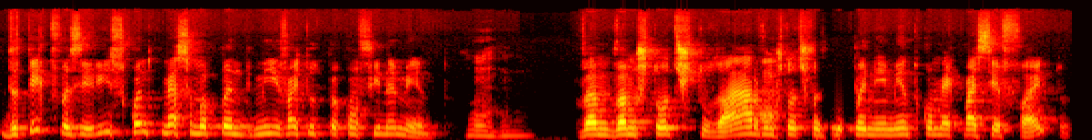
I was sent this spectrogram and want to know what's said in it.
de ter que fazer isso quando começa uma pandemia e vai tudo para confinamento. Uhum. Vamos, vamos todos estudar, vamos é. todos fazer o planeamento como é que vai ser feito.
